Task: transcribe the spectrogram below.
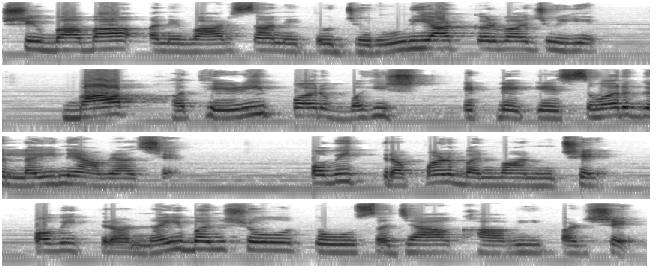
શિવ બાબા અને વારસાને તો જરૂર યાદ કરવા જોઈએ. બાપ હથેળી પર બહિષ્ટ એટલે કે સ્વર્ગ લઈને આવ્યા છે. પવિત્ર પણ બનવાનું છે. પવિત્ર નહીં બનશો તો સજા ખાવી પડશે.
